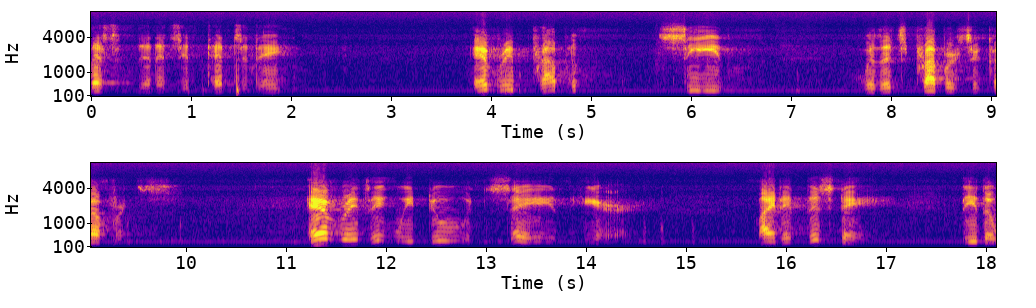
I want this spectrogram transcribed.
lessened in its intensity, every problem seen with its proper circumference. Everything we do and say and hear might in this day be the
